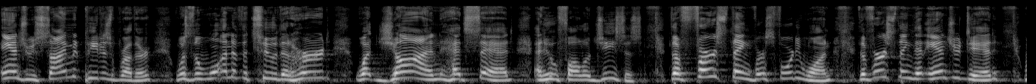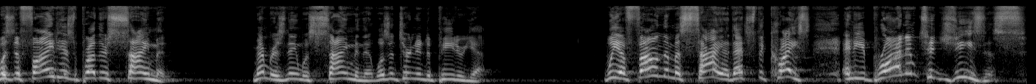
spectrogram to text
Andrew, Simon Peter's brother, was the one of the two that heard what John had said and who followed Jesus. The first thing, verse 41, the first thing that Andrew did was to find his brother Simon. Remember, his name was Simon that wasn't turned into Peter yet. We have found the Messiah, that's the Christ. And he brought him to Jesus.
